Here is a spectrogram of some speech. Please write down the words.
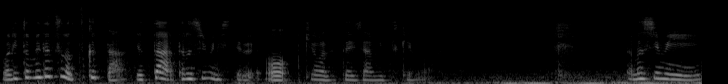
割と目立つの作った？やった楽しみにしてる。お。今日は絶対じゃあ見つけるわ。楽しみ。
